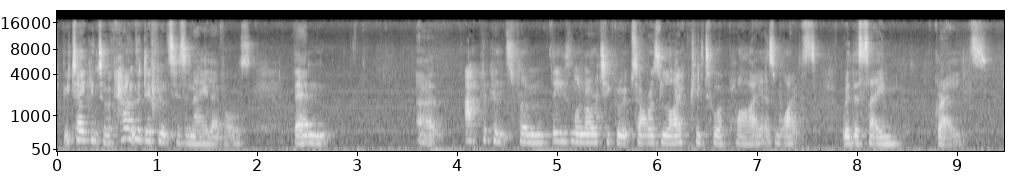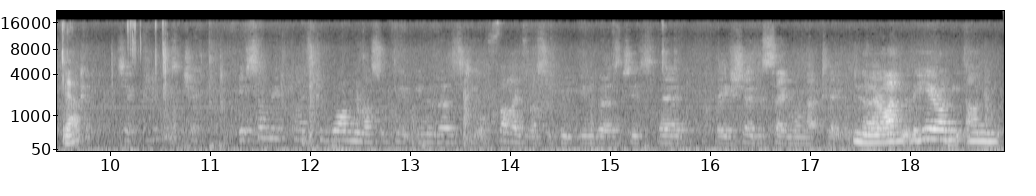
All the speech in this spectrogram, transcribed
if you take into account the differences in A levels, then uh, applicants from these minority groups are as likely to apply as whites with the same grades. Yeah. So, can I just check? If somebody one Russell Group University or five Russell Group universities, then they show the same on that table. No, I'm here on, on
